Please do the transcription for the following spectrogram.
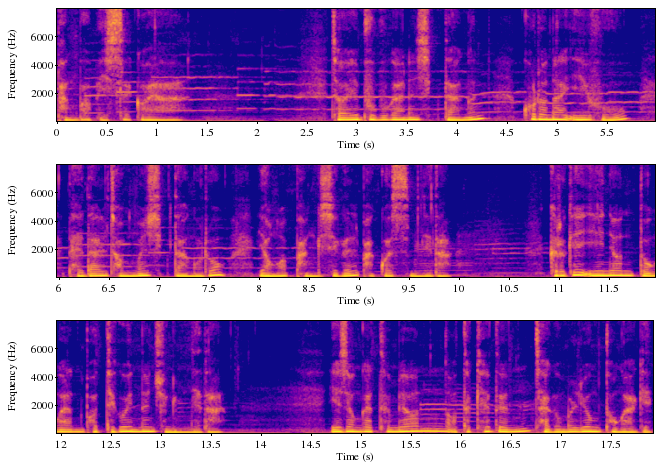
방법이 있을 거야. 저희 부부가 하는 식당은 코로나 이후 배달 전문 식당으로 영업 방식을 바꿨습니다. 그렇게 2년 동안 버티고 있는 중입니다. 예전 같으면 어떻게든 자금을 융통하게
